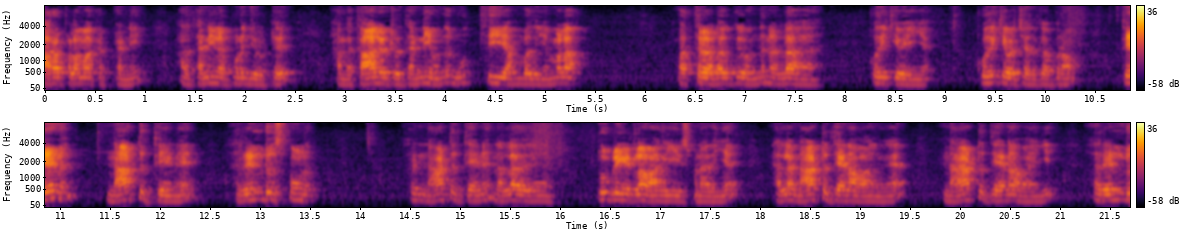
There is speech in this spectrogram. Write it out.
அரை பழமாக கட் பண்ணி அந்த தண்ணியில் புழிஞ்சு விட்டு அந்த கால் லிட்டர் தண்ணி வந்து நூற்றி ஐம்பது எம்எலாக வத்துற அளவுக்கு வந்து நல்லா கொதிக்க வைங்க. கொதிக்க வச்சதுக்கப்புறம் தேன் நாட்டு தேன் ரெண்டு ஸ்பூனு நாட்டு தேன் நல்லா டூப்ளிகேட்லாம் வாங்கி யூஸ் பண்ணாதீங்க. நல்லா நாட்டு தேனாக வாங்குங்க. நாட்டு தேனாக வாங்கி ரெண்டு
